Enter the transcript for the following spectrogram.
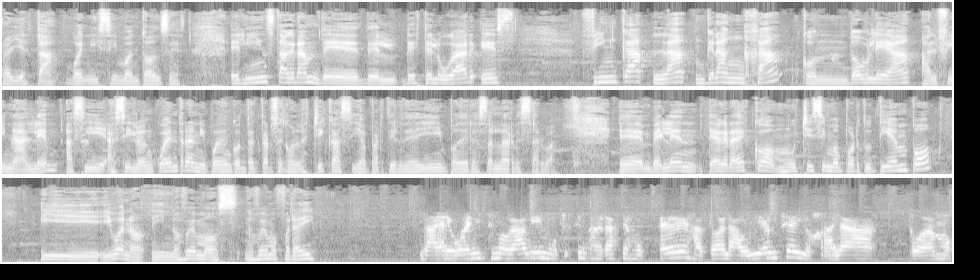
Ahí está, buenísimo entonces. El Instagram de, de este lugar es Finca La Granja con doble A al final, ¿eh? Así, así lo encuentran y pueden contactarse con las chicas y a partir de ahí poder hacer la reserva. Eh, Belén, te agradezco muchísimo por tu tiempo y, y bueno, y nos vemos, nos vemos por ahí. Dale, buenísimo Gaby, muchísimas gracias a ustedes, a toda la audiencia y ojalá podamos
